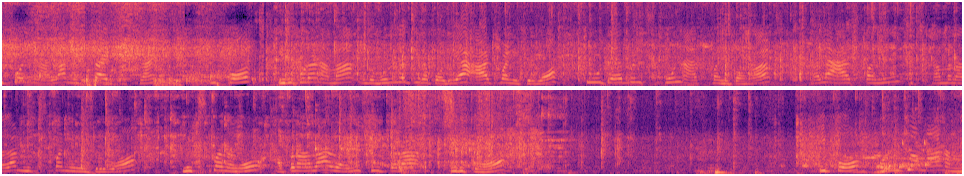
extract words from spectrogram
இப்போ இது நல்லா மிக்ஸ் ஆகிடுச்சு இப்போ இது கூட நம்ம அந்த பொடியை ஆட் பண்ணிக்குவோம் டூ டேபிள் ஸ்பூன் ஆட் பண்ணிக்கோங்க. நல்லா ஆட் பண்ணி நம்ம நல்லா மிக்ஸ் பண்ணி விட்டுருவோம். மிக்ஸ் பண்ணணும். அப்படின்னா தான் அது வந்து சூப்பராக இருக்கும். இப்போ கொஞ்சமாக நம்ம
